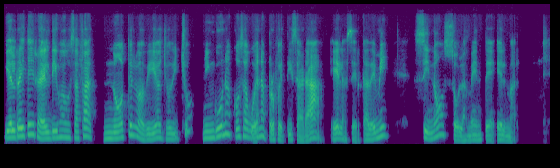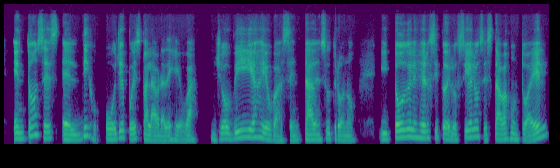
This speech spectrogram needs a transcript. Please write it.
Y el rey de Israel dijo a Josafat, ¿no te lo había yo dicho? Ninguna cosa buena profetizará él acerca de mí, sino solamente el mal. Entonces él dijo, oye pues palabra de Jehová. Yo vi a Jehová sentado en su trono y todo el ejército de los cielos estaba junto a él,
